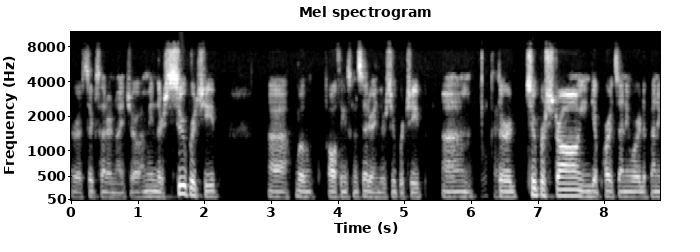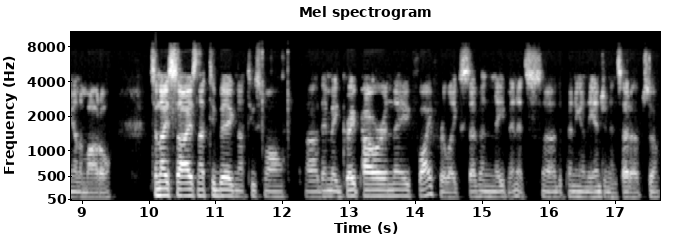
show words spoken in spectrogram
or a 600 Nitro. I mean, they're super cheap. Uh, well, all things considering, they're super cheap. Um, Okay. they're super strong. You can get parts anywhere depending on the model. It's a nice size, not too big, not too small. Uh, they make great power and they fly for like seven, eight minutes, uh, depending on the engine and setup. So,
